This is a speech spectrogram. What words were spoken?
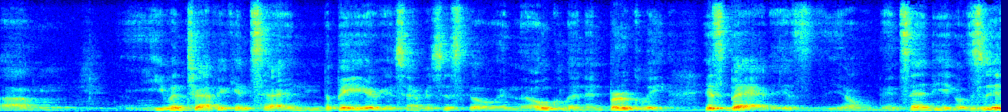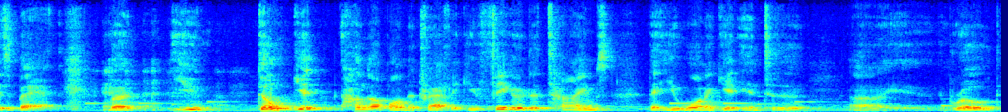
Um, even traffic in, in the Bay Area, San Francisco, and Oakland, and Berkeley, it's bad. It's you know in San Diego, it's, it's bad. But you don't get hung up on the traffic. You figure the times that you want to get into the uh, road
